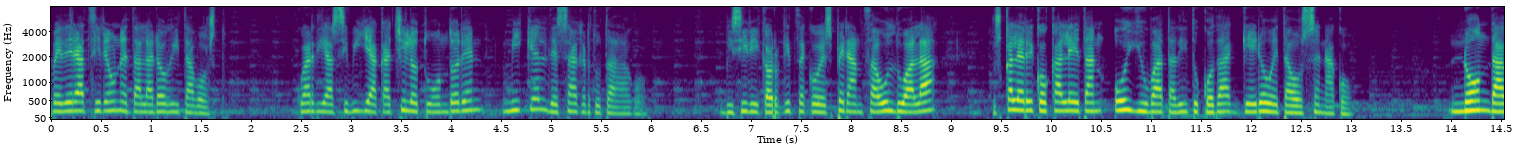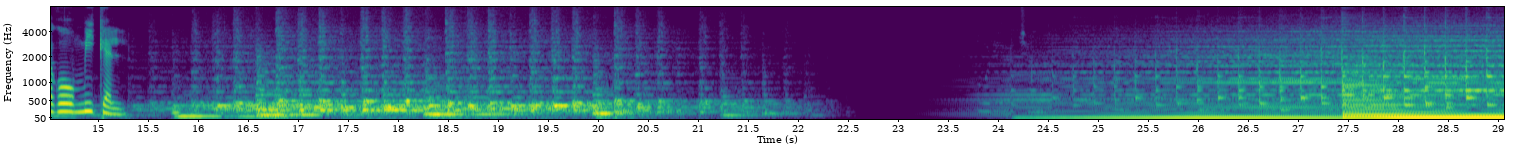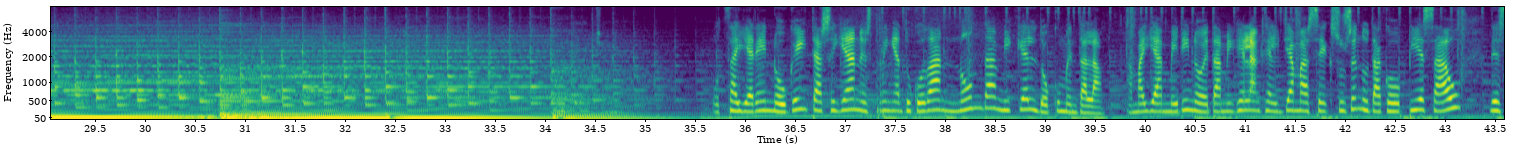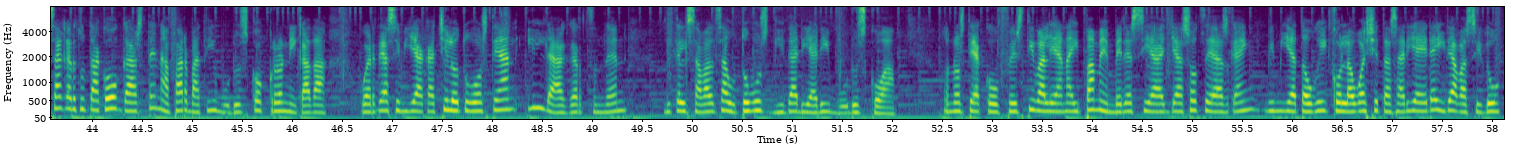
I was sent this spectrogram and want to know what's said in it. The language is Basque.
bederatzireun eta laro bost. Guardia Zibilak atxilotu ondoren, Mikel desagertuta dago. Bizirik aurkitzeko esperantza ulduala, Euskal Herriko kaleetan oiu bat adituko da gero eta ozenako. Non dago Mikel? Otzaiaren hogeita zeian estrenatuko da Nonda Mikel dokumentala. Amaia Merino eta Miguel Angel Jamasek zuzendutako pieza hau desagertutako gazten afar bati buruzko kronika da. Guardia Zibilak atxilotu bostean hilda agertzen den Mikel Zabaltza autobus gidariari buruzkoa. Donostiako festivalean aipamen berezia jasotzeaz gain, 2008ko lauaxeta saria ere irabazi du.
